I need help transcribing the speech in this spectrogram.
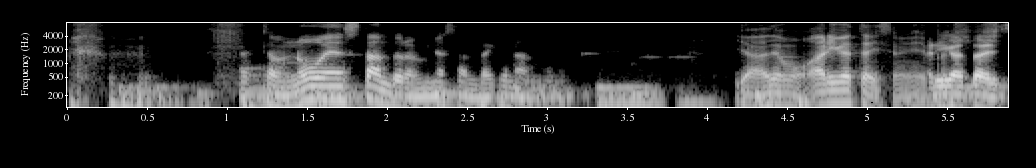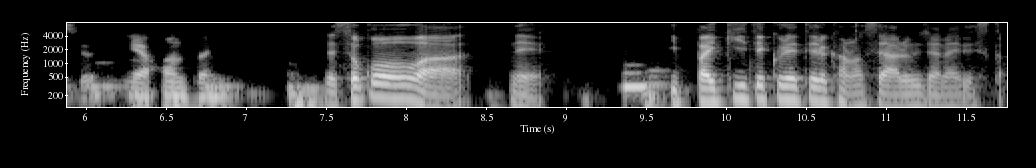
多分農園スタンドの皆さんだけなんだね。いや、でもありがたいですよね。ありがたいですよ。いや、本当に。で、そこはね、いっぱい聞いてくれてる可能性あるじゃないですか。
